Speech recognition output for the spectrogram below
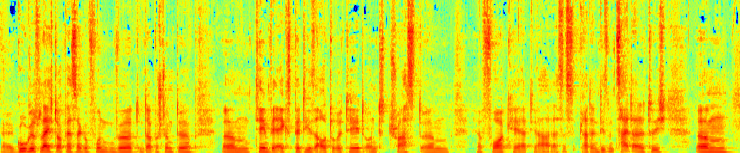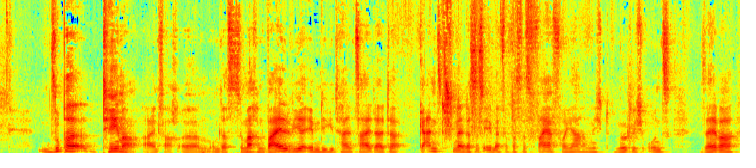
äh, Google vielleicht auch besser gefunden wird und da bestimmte ähm, Themen wie Expertise, Autorität und Trust ähm, hervorkehrt. Ja, das ist gerade in diesem Zeitalter natürlich ähm, ein super Thema einfach, ähm, um das zu machen, weil wir im digitalen Zeitalter ganz schnell, das ist eben einfach, was das war ja vor Jahren nicht möglich, uns selber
